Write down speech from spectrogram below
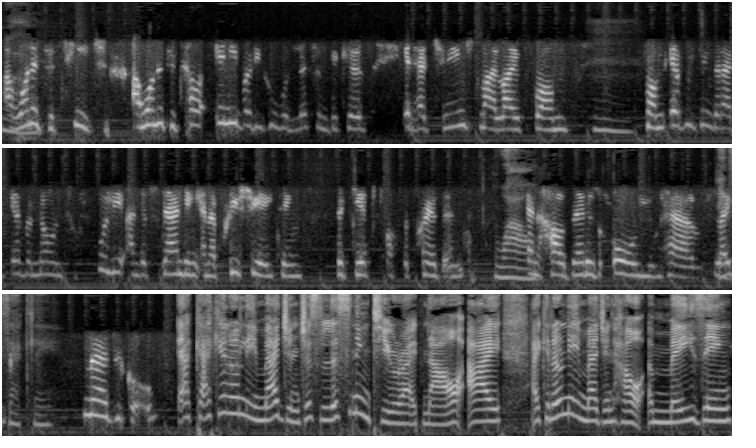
I mm. wanted to teach. I wanted to tell anybody who would listen because it had changed my life from mm. from everything that I'd ever known to fully understanding and appreciating the gift of the present Wow. and how that is all you have. Like exactly. Magical. I, I can only imagine just listening to you right now. I I can only imagine how amazing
